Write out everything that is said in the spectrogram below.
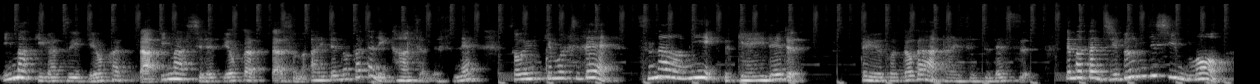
今気がついてよかった。今知れてよかった。その相手の方に感謝ですね。そういう気持ちで素直に受け入れるということが大切です。でまた自分自身も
